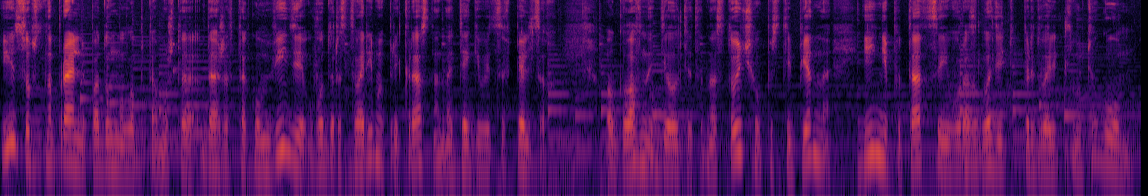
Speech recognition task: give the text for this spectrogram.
И, собственно, правильно подумала, потому что даже в таком виде водорастворимый прекрасно натягивается в пяльцах. Главное делать это настойчиво, постепенно и не пытаться его разгладить предварительно утюгом.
